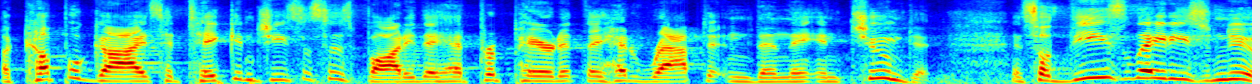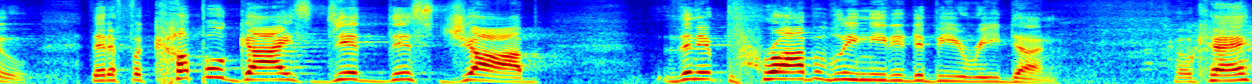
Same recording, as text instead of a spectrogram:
a couple guys had taken Jesus' body, they had prepared it, they had wrapped it, and then they entombed it. And so these ladies knew that if a couple guys did this job, then it probably needed to be redone, okay?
